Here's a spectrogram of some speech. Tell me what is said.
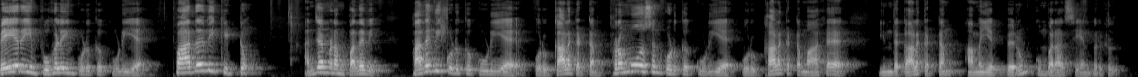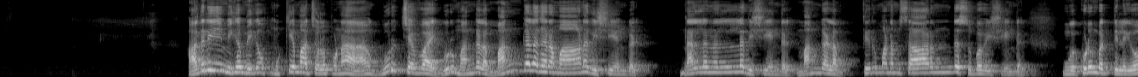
பெயரையும் புகழையும் கொடுக்கக்கூடிய பதவி கிட்டும் அஞ்சாம் இடம் பதவி பதவி கொடுக்கக்கூடிய ஒரு காலகட்டம் ப்ரமோஷன் கொடுக்கக்கூடிய ஒரு காலகட்டமாக இந்த காலகட்டம் அமையப்பெறும் கும்பராசி என்பர்கள். அதுலேயும் மிக மிக முக்கியமாக சொல்லப்போனால் குரு செவ்வாய் குரு மங்கள மங்களகரமான விஷயங்கள் நல்ல நல்ல விஷயங்கள் மங்களம் திருமணம் சார்ந்த சுப விஷயங்கள் உங்கள் குடும்பத்திலேயோ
